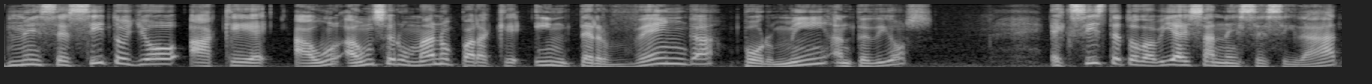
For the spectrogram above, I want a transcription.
necesito yo a, que, a, un, ser humano para que intervenga por mí ante Dios. ¿Existe todavía esa necesidad?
